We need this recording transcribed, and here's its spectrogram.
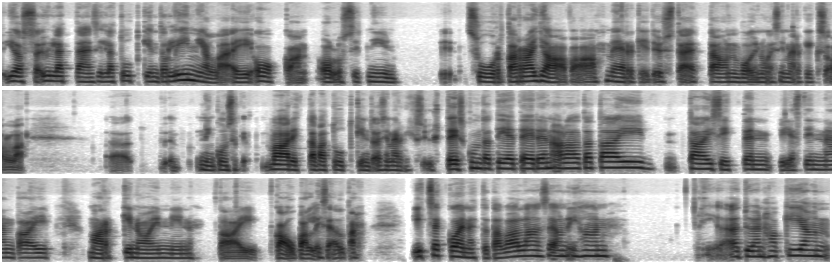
jossa yllättäen sillä tutkintolinjalla ei olekaan ollut sit niin suurta rajaavaa merkitystä, että on voinut esimerkiksi olla niin kuin se vaadittava tutkinto esimerkiksi yhteiskuntatieteiden alalta tai, tai sitten viestinnän tai markkinoinnin tai kaupalliselta. Itse koen, että tavallaan se on ihan työnhakijan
